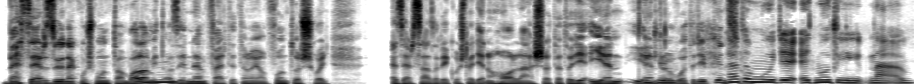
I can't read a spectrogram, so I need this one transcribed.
beszerzőnek, most mondtam valamit, mm-hmm. azért nem feltétlenül olyan fontos, hogy ezer százalékos legyen a hallása. Tehát, hogy ilyen, ilyenről Igen. volt egyébként Hát szó? amúgy egy mozinál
